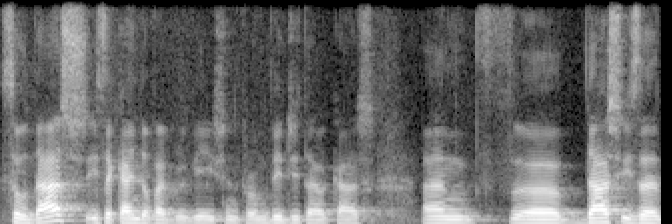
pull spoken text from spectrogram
So Dash is a kind of abbreviation from digital cash. And uh, Dash is a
